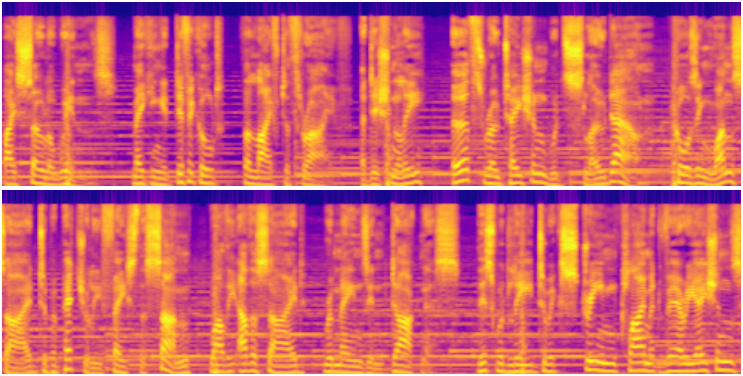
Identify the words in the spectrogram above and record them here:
by solar winds, making it difficult for life to thrive. Additionally, Earth's rotation would slow down, causing one side to perpetually face the sun while the other side remains in darkness. This would lead to extreme climate variations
